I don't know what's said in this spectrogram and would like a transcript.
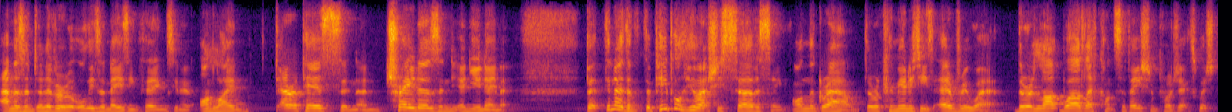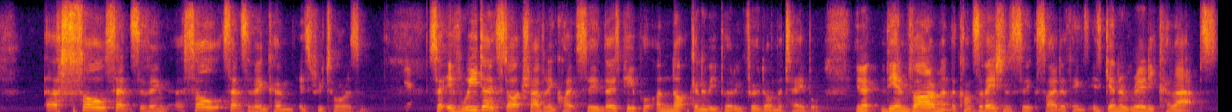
Amazon Deliveroo, all these amazing things. You know, online therapists and, and trainers and, and you name it. But you know, the, the people who are actually servicing on the ground, there are communities everywhere. There are wildlife conservation projects, which a sole sense of in, a sole sense of income is through tourism. So if we don't start traveling quite soon, those people are not going to be putting food on the table. You know, the environment, the conservation side of things is going to really collapse.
